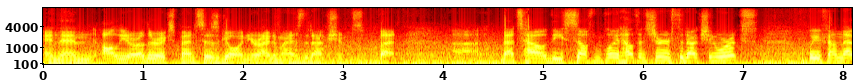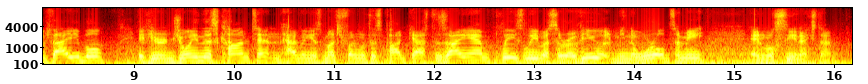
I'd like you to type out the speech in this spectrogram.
and then all your other expenses go on your itemized deductions. But uh, that's how the self employed health insurance deduction works. Hopefully, you found that valuable. If you're enjoying this content and having as much fun with this podcast as I am, please leave us a review. It would mean the world to me, and we'll see you next time.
